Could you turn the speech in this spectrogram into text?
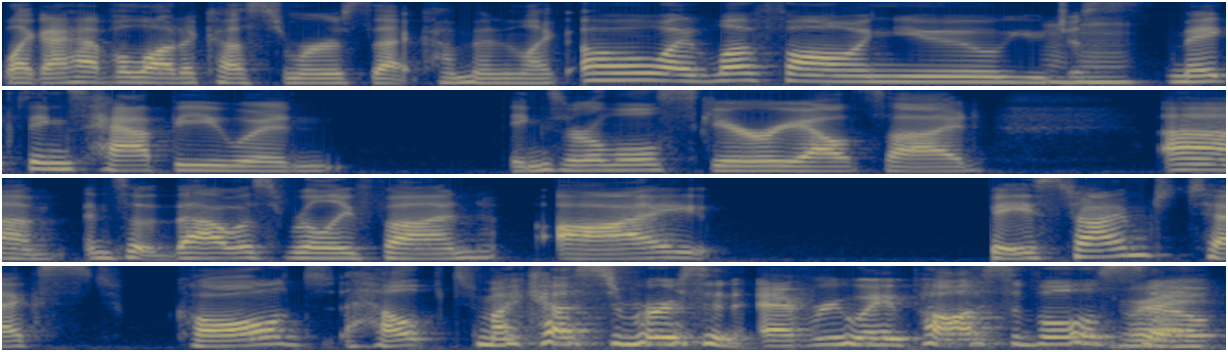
like I have a lot of customers that come in and like, "Oh, I love following you. You just make things happy when things are a little scary outside." Um, and so that was really fun. I FaceTimed, text, called, helped my customers in every way possible. So Right.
